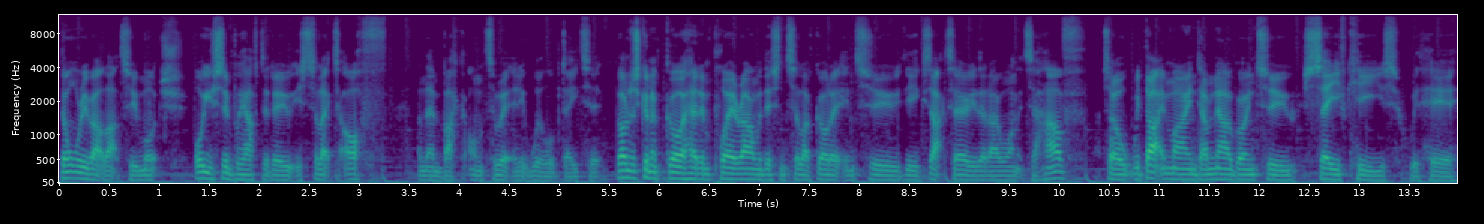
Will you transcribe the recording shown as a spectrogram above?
don't worry about that too much. All you simply have to do is select off and then back onto it and it will update it. But I'm just going to go ahead and play around with this until I've got it into the exact area that I want it to have. So with that in mind, I'm now going to save keys with here.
